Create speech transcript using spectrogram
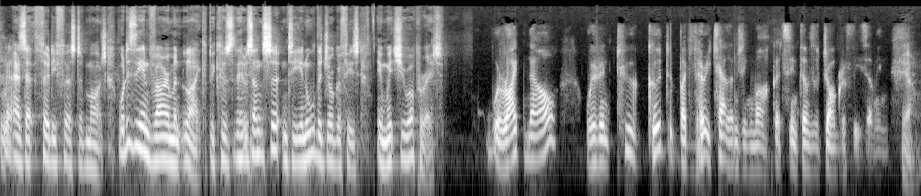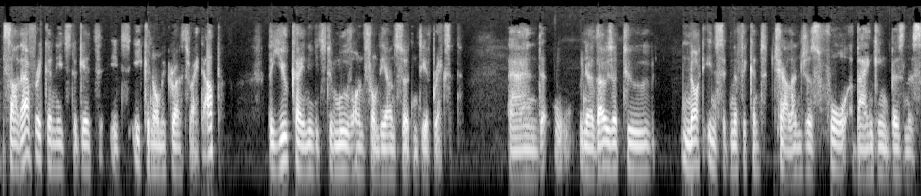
yeah. as at 31st of March. What is the environment like? Because there is uncertainty in all the geographies in which you operate. Right now, we're in two good but very challenging markets in terms of geographies. I mean, yeah. South Africa needs to get its economic growth rate up. The UK needs to move on from the uncertainty of Brexit. And, you know, those are two not insignificant challenges for a banking business.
